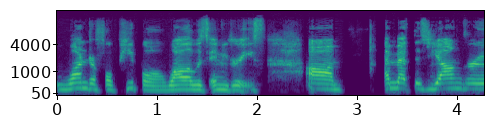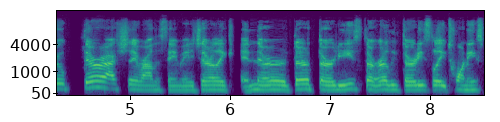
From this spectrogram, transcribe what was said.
wonderful people while I was in Greece. Um, I met this young group. They're actually around the same age. They're like in their their 30s, their early 30s, late 20s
